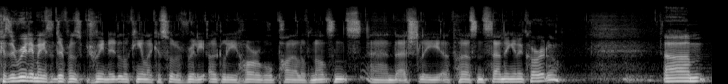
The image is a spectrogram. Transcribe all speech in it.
because it really makes a difference between it looking like a sort of really ugly, horrible pile of nonsense and actually a person standing in a corridor. Um,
